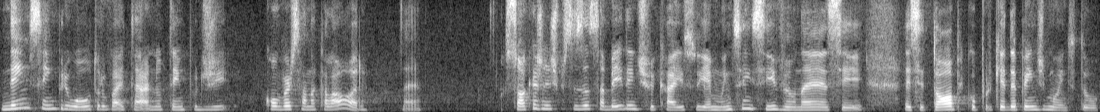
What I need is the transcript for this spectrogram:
nem sempre o outro vai estar no tempo de conversar naquela hora. Né? Só que a gente precisa saber identificar isso e é muito sensível, né, esse, esse tópico, porque depende muito do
